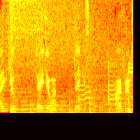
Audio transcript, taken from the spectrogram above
థ్యాంక్ యూ జై జవాన్ జై కిసాన్ బాయ్ ఫ్రెండ్స్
